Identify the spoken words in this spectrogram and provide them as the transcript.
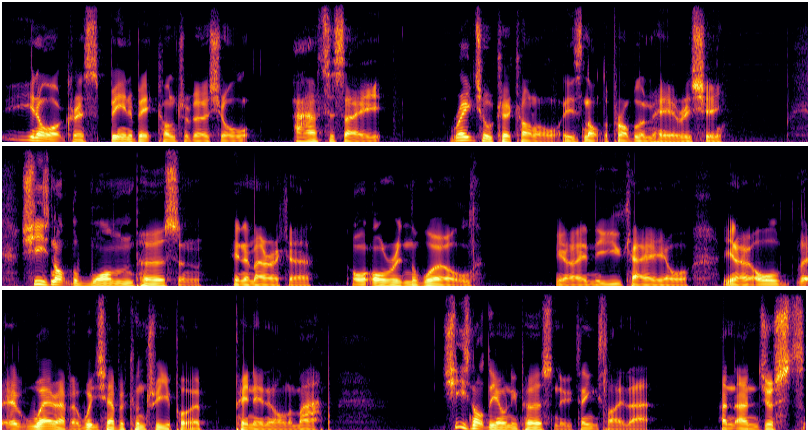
You know what, Chris? Being a bit controversial, I have to say, Rachel Kirkconnell is not the problem here, is she? She's not the one person in America or, or in the world, you know, in the UK or, you know, all wherever, whichever country you put a pin in on a map. She's not the only person who thinks like that. And, and just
